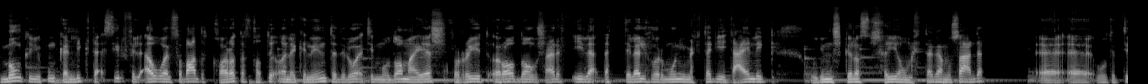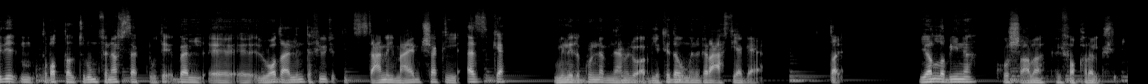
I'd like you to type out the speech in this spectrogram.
ممكن يكون كان ليك تأثير في الأول في بعض القرارات الخاطئة لكن أنت دلوقتي الموضوع ما هياش حرية إرادة ومش عارف إيه لأ ده اختلال هرموني محتاج يتعالج ودي مشكلة صحية ومحتاجة مساعدة وتبتدي تبطل تلوم في نفسك وتقبل الوضع اللي أنت فيه وتبتدي تتعامل معاه بشكل أذكى من اللي كنا بنعمله قبل كده ومن غير عفيجه يعني. طيب يلا بينا نخش على الفقرة الأخيرة.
